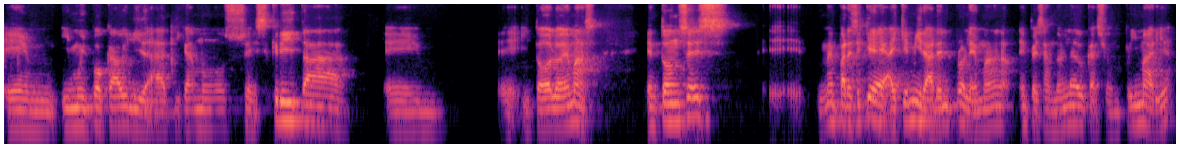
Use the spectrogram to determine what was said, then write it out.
em, y muy poca habilidad, digamos, escrita em, eh, y todo lo demás. Entonces, eh, me parece que hay que mirar el problema empezando en la educación primaria,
